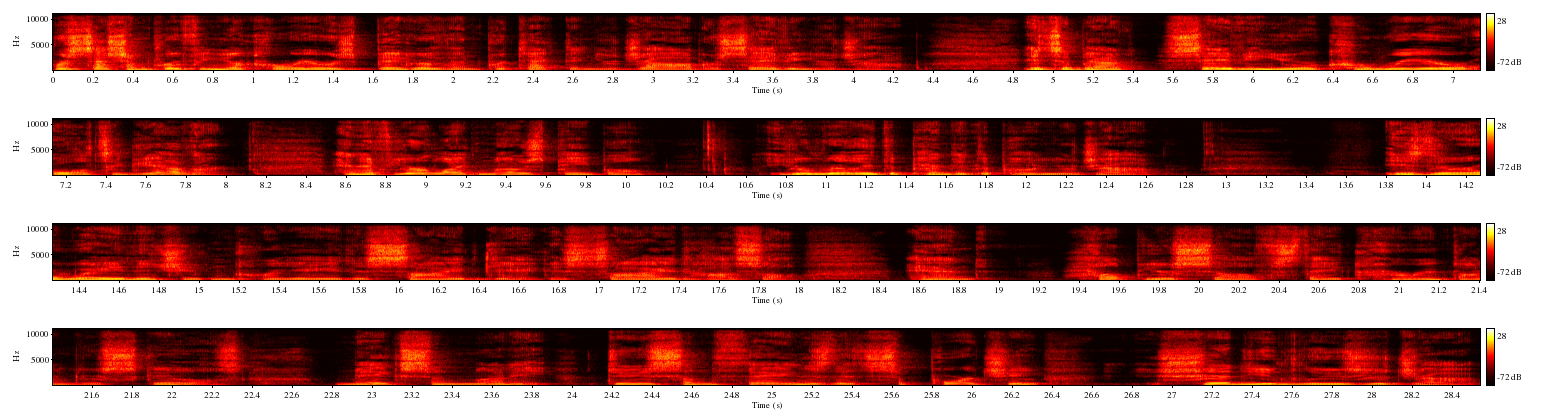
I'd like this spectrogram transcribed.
Recession proofing your career is bigger than protecting your job or saving your job. It's about saving your career altogether. And if you're like most people, you're really dependent upon your job. Is there a way that you can create a side gig, a side hustle, and help yourself stay current on your skills? Make some money, do some things that support you should you lose your job.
